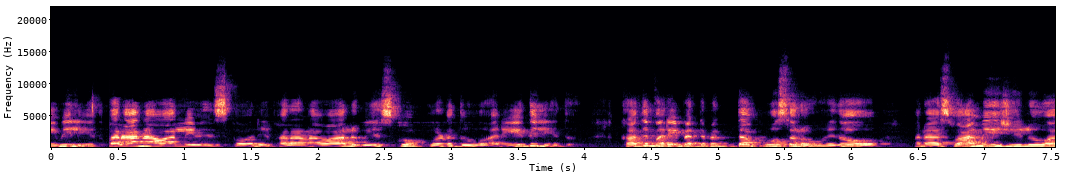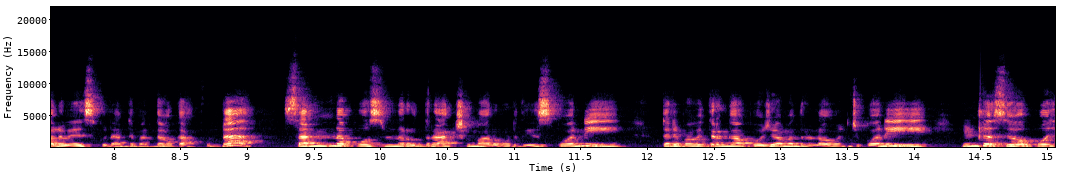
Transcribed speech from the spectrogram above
ఏమీ లేదు. ఫలానా వాళ్ళే వేసుకోవాలి ఫలానా వాళ్ళు వేసుకోకూడదు అనేది లేదు. కాదు మరి పెద్ద పెద్ద పూసలు ఏదో మన స్వామీజీలు వాళ్ళు వేసుకునేంత పెద్దవి కాకుండా సన్న పూసలున్న రుద్రాక్షమాలు కూడా తీసుకొని దాన్ని పవిత్రంగా పూజా మందిరంలో ఉంచుకొని ఇంట్లో శివ పూజ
